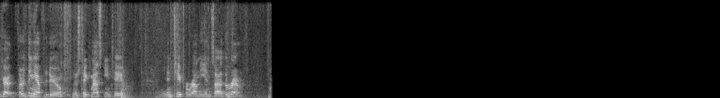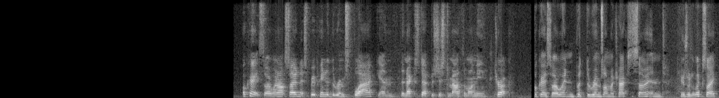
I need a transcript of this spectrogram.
Okay, the third thing you have to do is take masking tape and tape around the inside of the rim. Okay, so I went outside and I spray painted the rims black, and the next step is just to mount them on the truck. Okay, so I went and put the rims on my Traxxas Summit, and here's what it looks like.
